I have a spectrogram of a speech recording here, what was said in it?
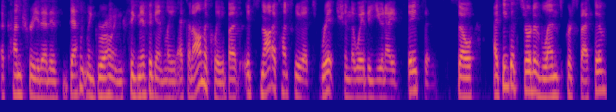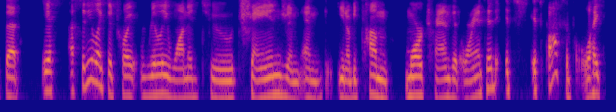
a country that is definitely growing significantly economically, but it's not a country that's rich in the way the United States is. So I think it sort of lends perspective that if a city like Detroit really wanted to change and and you know become more transit oriented, it's it's possible. Like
